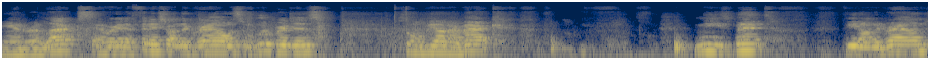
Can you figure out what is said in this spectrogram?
And relax. And we're gonna finish on the ground with some glute bridges. So we'll be on our back, knees bent, feet on the ground,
